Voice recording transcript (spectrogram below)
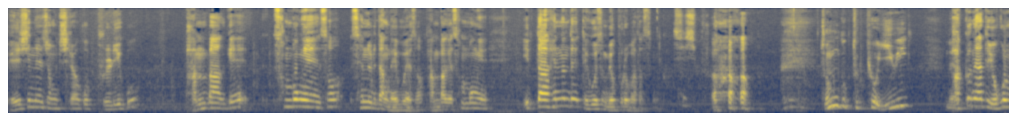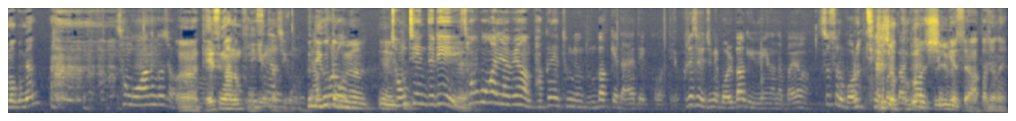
배신의 정치라고 불리고 반박에 선봉에서 새누리당 내부에서 반박에 선봉에 있다 했는데 대구에서 몇 프로 받았습니까? 70% 전국 득표 2위 네. 박근혜한테 욕을 먹으면 성공하는 거죠. 어, 대승하는 분위기입니다 대승하는 지금. 분위기. 근데 이것도 보면 예, 정치인들이 네. 성공하려면 박근혜 대통령 눈밖에 나야 될 것 같아요. 그래서 요즘에 멀박이 유행하나 봐요. 스스로 멀어지는 그죠 멀박이. 그건 신기했어요 아까 전에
